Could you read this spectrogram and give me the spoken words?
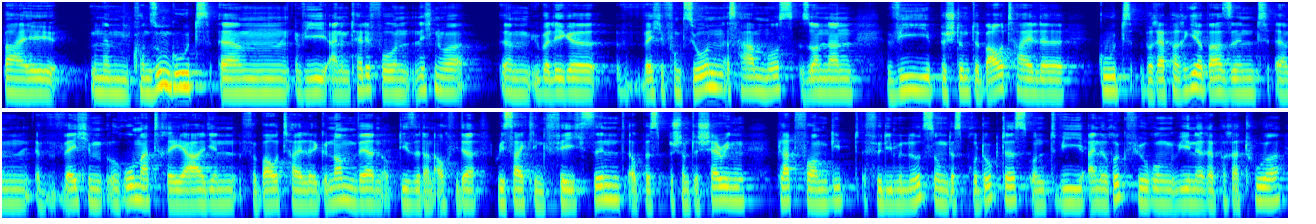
bei einem Konsumgut ähm, wie einem Telefon nicht nur ähm, überlege, welche Funktionen es haben muss, sondern wie bestimmte Bauteile gut reparierbar sind, ähm, welche Rohmaterialien für Bauteile genommen werden, ob diese dann auch wieder recyclingfähig sind, ob es bestimmte Sharing-Plattformen gibt für die Benutzung des Produktes und wie eine Rückführung, wie eine Reparatur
